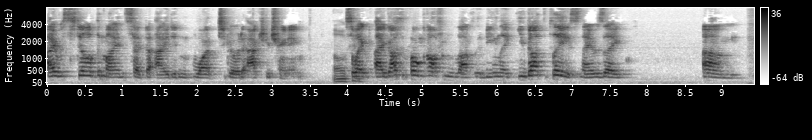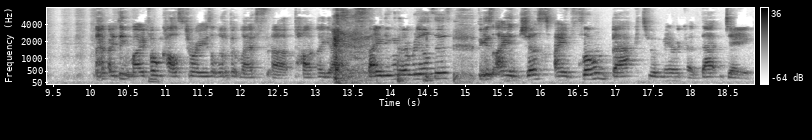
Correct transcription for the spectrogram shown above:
I was still of the mindset that I didn't want to go to actor training. Okay. So I, I got the phone call from Loughlin being like, "You got the place," and I was like, um, I think my phone call story is a little bit less, uh, po- I guess, exciting than Reels is because I had just I had flown back to America that day,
